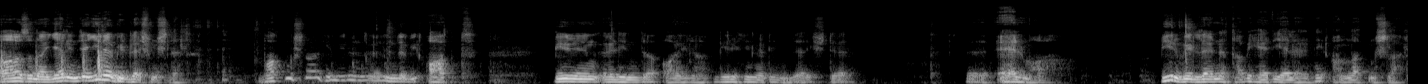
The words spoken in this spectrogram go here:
ağzına gelince yine birleşmişler. Bakmışlar ki birinin elinde bir at, birinin elinde ayna, birinin elinde işte e, elma. Birbirlerine tabi hediyelerini anlatmışlar.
